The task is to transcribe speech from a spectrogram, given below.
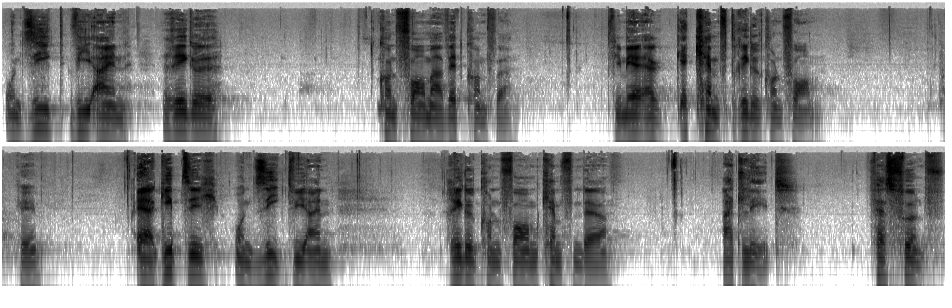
und siegt wie ein regelkonformer Wettkämpfer. Vielmehr, er, er kämpft regelkonform. Okay? Er gibt sich und siegt wie ein regelkonform kämpfender Athlet. Vers 5.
